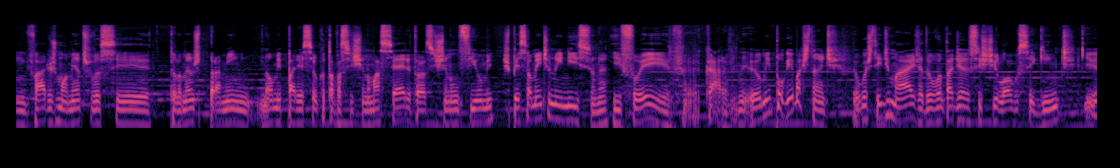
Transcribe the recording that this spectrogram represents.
Em vários momentos você, pelo menos para mim, não me pareceu que eu tava assistindo uma série, eu tava assistindo um filme, especialmente no início, né? E foi, cara, eu me empolguei bastante. Eu gostei demais, já deu vontade de assistir logo o seguinte. E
